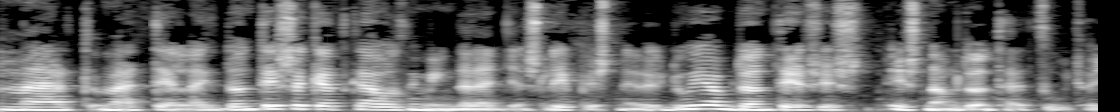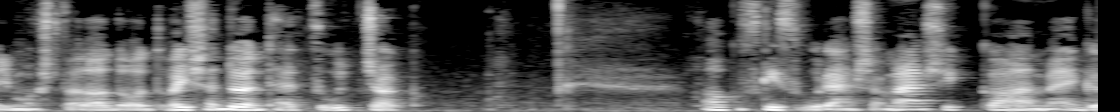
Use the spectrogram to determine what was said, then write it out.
mert, mert tényleg döntéseket kell hozni minden egyes lépésnél egy újabb döntés, és, és nem dönthetsz úgy, hogy most feladod, vagyis hát dönthetsz úgy, csak a kiszúrás a másikkal, meg,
